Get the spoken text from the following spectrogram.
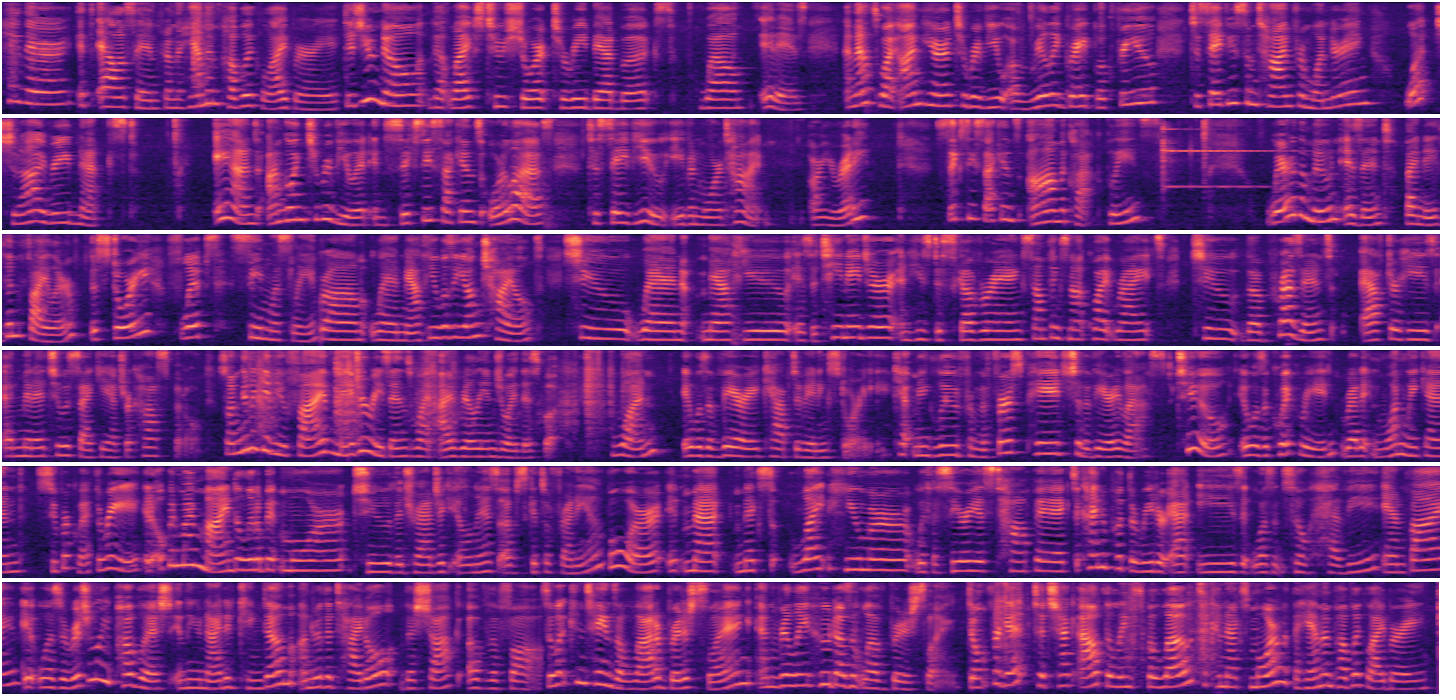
Hey there, it's Allison from the Hammond Public Library. Did you know that life's too short to read bad books? Well, it is. And that's why I'm here to review a really great book for you to save you some time from wondering, what should I read next? And I'm going to review it in 60 seconds or less to save you even more time. Are you ready? 60 seconds on the clock, please. Where the Moon Isn't by Nathan Filer. The story flips seamlessly from when Matthew was a young child to when Matthew is a teenager and he's discovering something's not quite right to the present after he's admitted to a psychiatric hospital. So I'm going to give you five major reasons why I really enjoyed this book. One, it was a very captivating story. Kept me glued from the first page to the very last. Two, it was a quick read. Read it in one weekend, super quick. Three, it opened my mind a little bit more to the tragic illness of schizophrenia. Four, it met, mixed light humor with a serious topic to kind of put the reader at ease. It wasn't so heavy. And five, it was originally published in the United Kingdom under the title The Shock of the Fall. So it contains a lot of British slang and really who doesn't love British slang? Don't forget to check out the links below to connect more with the Hammond Public Library.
